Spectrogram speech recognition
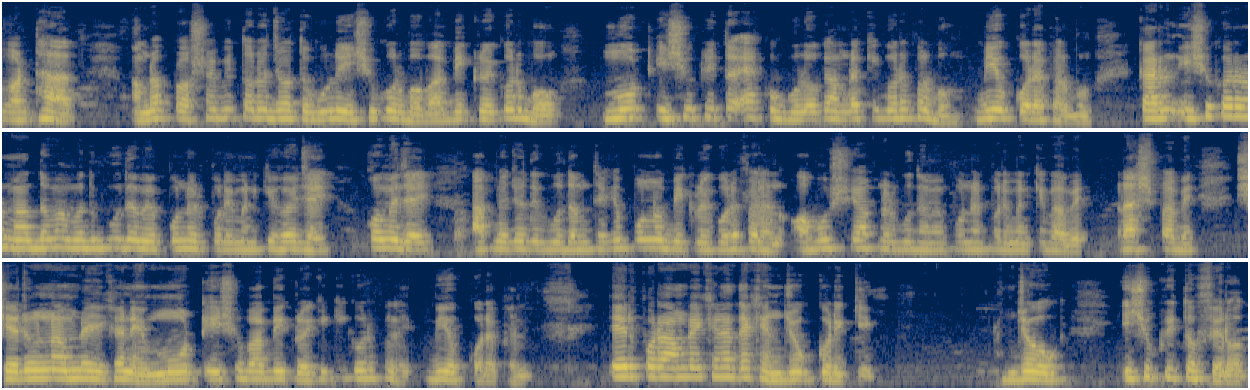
অর্থাৎ আমরা প্রশ্নের ভিতরে যতগুলো ইস্যু করব বা বিক্রয় করব, মোট ইস্যুকৃত এককগুলোকে আমরা কি করে ফেলব? বিয়োগ করে ফেলব। কারণ ইস্যু করার মাধ্যমে আমাদের গুদামে পণ্যের পরিমাণ কি হয়ে যায়? কমে যায়। আপনি যদি গুদাম থেকে পণ্য বিক্রয় করে ফেলেন, অবশ্যই আপনার গুদামে পণ্যের পরিমাণ কীভাবে? হ্রাস পাবে। সেজন্য আমরা এখানে মোট ইস্যু বা বিক্রয়কে কি করে ফেলি? বিয়োগ করে ফেলি। এরপরে আমরা এখানে দেখেন যোগ করি কি? যোগ ইস্যুকৃত ফেরত।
